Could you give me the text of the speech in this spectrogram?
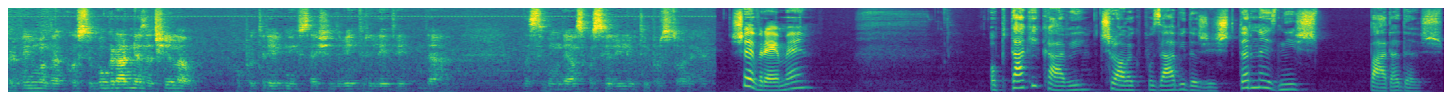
ker vemo, da ko se bo gradnja začela po potrebnih vsaj še dve, tri leti, da, da se bomo dejansko selili v te prostore. Še vreme. Ob taki kavi človek pozabi, da že 14 dni pada dež.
